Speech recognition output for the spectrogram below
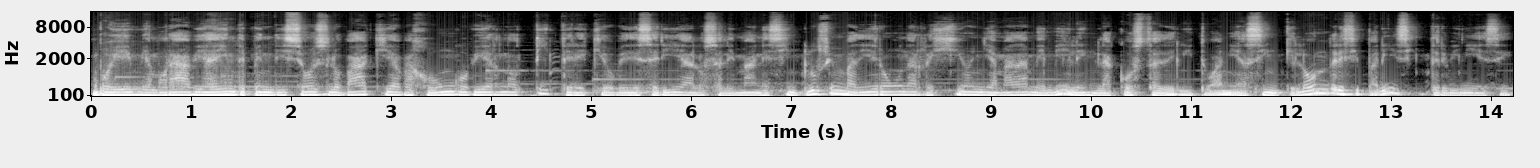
Bohemia Moravia independizó Eslovaquia bajo un gobierno títere que obedecería a los alemanes. Incluso invadieron una región llamada Memel en la costa de Lituania sin que Londres y París interviniesen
